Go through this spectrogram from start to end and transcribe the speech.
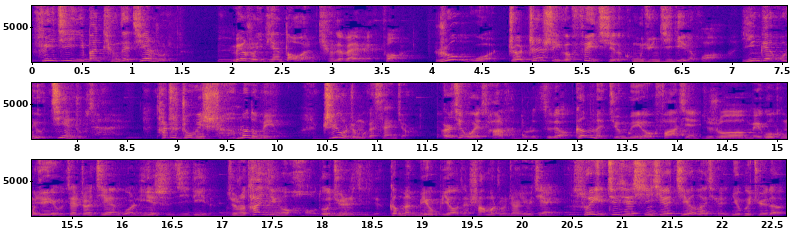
飞机一般停在建筑里面，没有说一天到晚停在外面放着。如果这真是一个废弃的空军基地的话，应该会有建筑残骸，它这周围什么都没有，只有这么个三角。而且我也查了很多的资料，根本就没有发现，就是说美国空军有在这建过临时基地的，就是说它已经有好多军事基地，根本没有必要在沙漠中间又建一个。所以这些信息结合起来，你就会觉得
